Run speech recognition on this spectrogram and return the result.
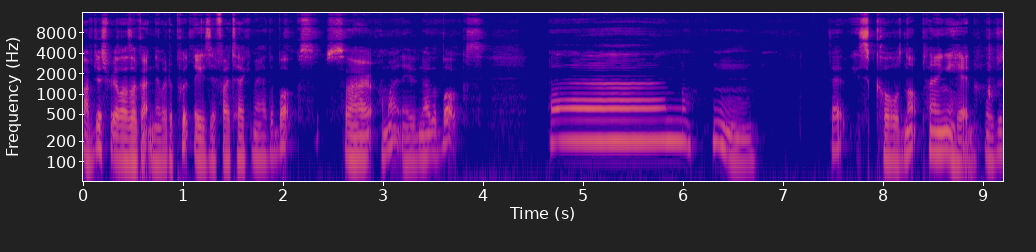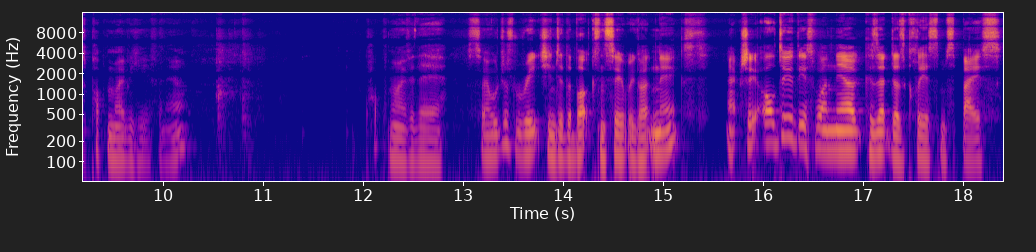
I've just realised I've got nowhere to put these if I take them out of the box. So I might need another box. Um, hmm. That is called not playing ahead. We'll just pop them over here for now. Pop them over there. So we'll just reach into the box and see what we got next. Actually, I'll do this one now because that does clear some space.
